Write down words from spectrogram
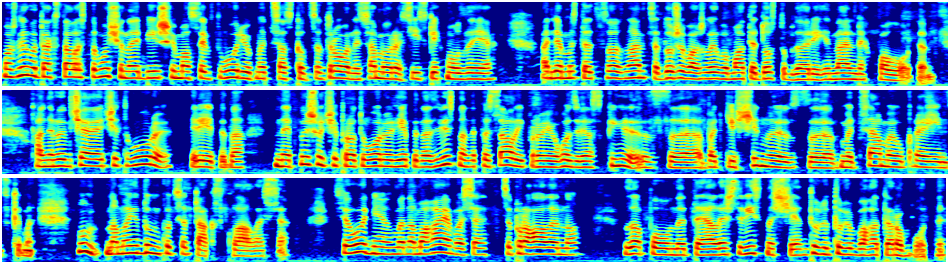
Можливо, так сталося тому, що найбільший масив творів митця сконцентрований саме у російських музеях. А для мистецтвознавця дуже важливо мати доступ до оригінальних полотен. А не вивчаючи твори Рєпіна, не пишучи про твори Рєпіна, звісно, не писали і про його зв'язки з е, батьківщиною, з митцями українськими. Ну, на мою думку, це так склалося. Сьогодні ми намагаємося цю прогалину заповнити, але ж, звісно, ще дуже дуже багато роботи.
